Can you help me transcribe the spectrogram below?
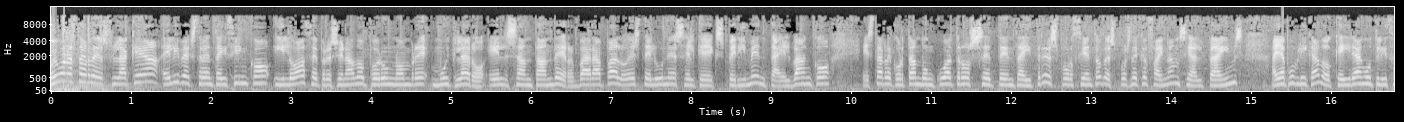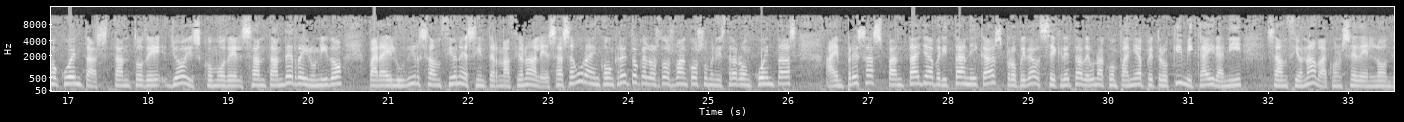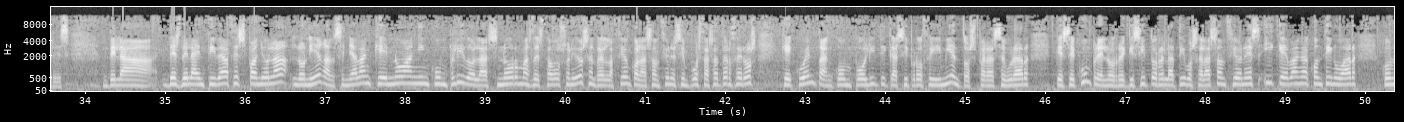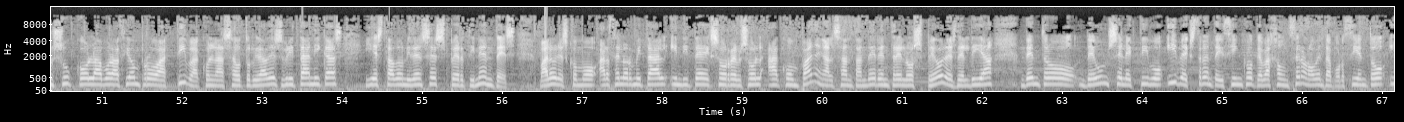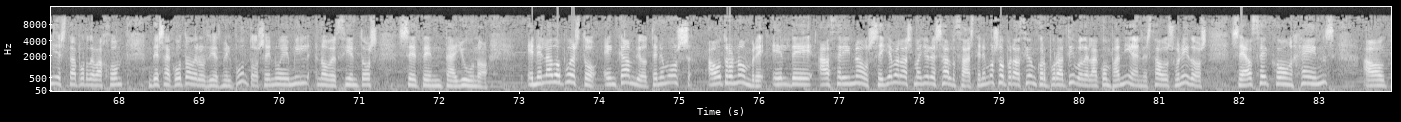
Muy buenas tardes. Flaquea el IBEX 35 y lo hace presionado por un nombre muy claro, el Santander. Varapalo este lunes el que experimenta el banco está recortando un 4,73% después de que Financial Times haya publicado que Irán utilizó cuentas tanto de Joyce como del Santander Reino Unido para eludir sanciones internacionales. Asegura en concreto que los dos bancos suministraron cuentas a empresas pantalla británicas, propiedad secreta de una compañía petroquímica iraní sancionada con sede en Londres. De la, desde la entidad española lo niegan, señalan que no han incumplido las normas de Estados Unidos en relación con las sanciones impuestas a terceros que cuentan con políticas y procedimientos para asegurar que se cumplen los requisitos relativos a las sanciones y que van a continuar con su colaboración proactiva con las autoridades británicas y estadounidenses pertinentes. Valores como ArcelorMittal, Inditex o Repsol acompañan al Santander entre los peores del día dentro de un selectivo IBEX 35 que baja un 0,90% y está por debajo de esa cota de los 10.000 puntos 9.971. En el lado opuesto, en cambio, tenemos a otro nombre, el de Acerinox. Se lleva las mayores alzas. Tenemos operación corporativa de la compañía en Estados Unidos. Se hace con Heinz a,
